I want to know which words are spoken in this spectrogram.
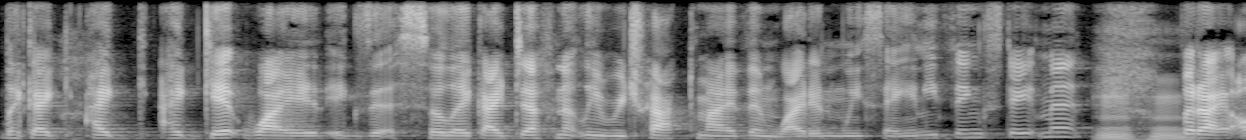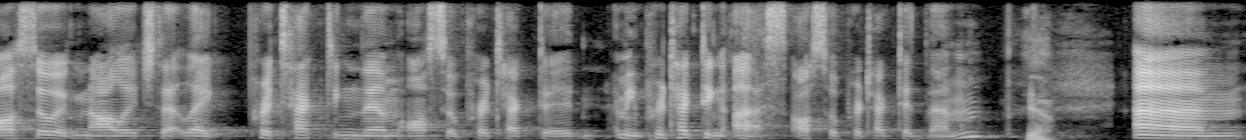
Like I, I I get why it exists. So like I definitely retract my then why didn't we say anything statement. But I also acknowledge that like protecting them also protected. I mean protecting us also protected them. Yeah. Um,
